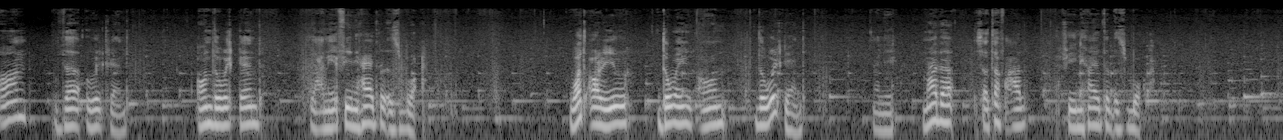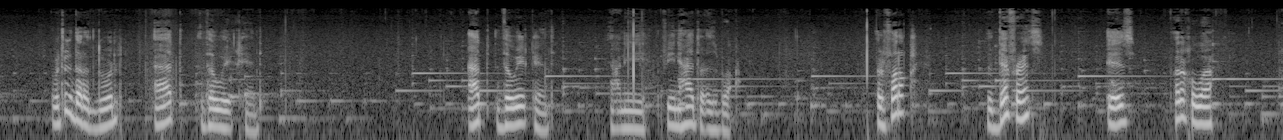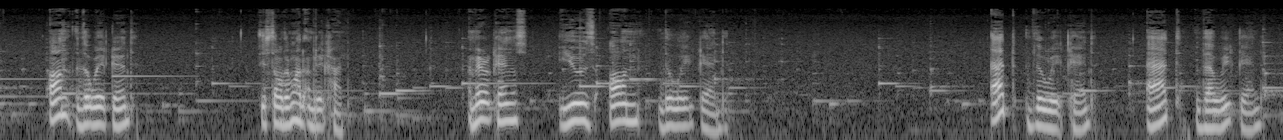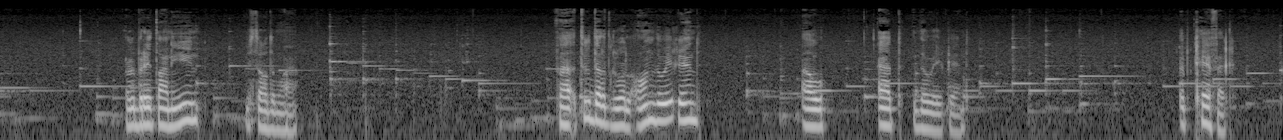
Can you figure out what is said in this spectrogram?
on the weekend on the weekend يعني في نهاية الأسبوع What are you doing on the weekend يعني ماذا ستفعل في نهاية الأسبوع وتقدر تقول at the weekend at the weekend يعني في نهاية الأسبوع الفرق the difference is فرق هو on the weekend يستخدموها الأمريكان Americans use on the weekend at the weekend at the weekend البريطانيين يستخدموها. فتقدر تقول on the weekend أو at the weekend. بكيفك.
